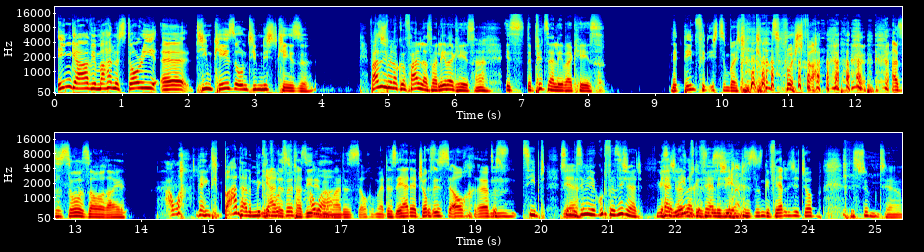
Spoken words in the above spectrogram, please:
Inga, wir machen eine Story, äh, Team Käse und Team Nicht-Käse. Was ich mir noch gefallen lasse, war Leberkäse, Ah. ist der Pizza-Leberkäse. Ne, den finde ich zum Beispiel ganz furchtbar. Also so Sauerei. Aua, wegen die Bahn an dem Mikrofon. Ja, das passiert Aua. immer mal. Das ist auch immer. Das, ja, der Job Das- ist auch. Ähm, Das zieht. Sind, ja. sind wir hier gut versichert? ja, das ist ich ja lebensgefährlich Das ist, ja, das ist ein gefährlicher Job. Das stimmt, ja.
